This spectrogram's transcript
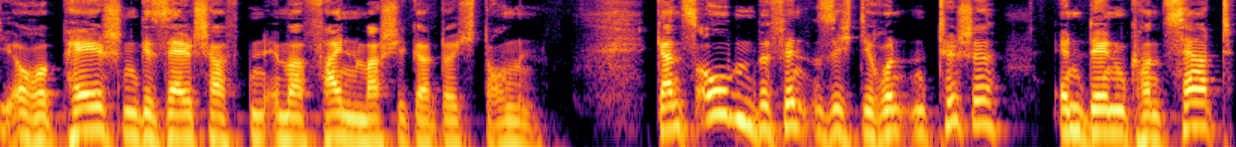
die europäischen Gesellschaften immer feinmaschiger durchdrungen. Ganz oben befinden sich die runden Tische, in denen Konzert,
